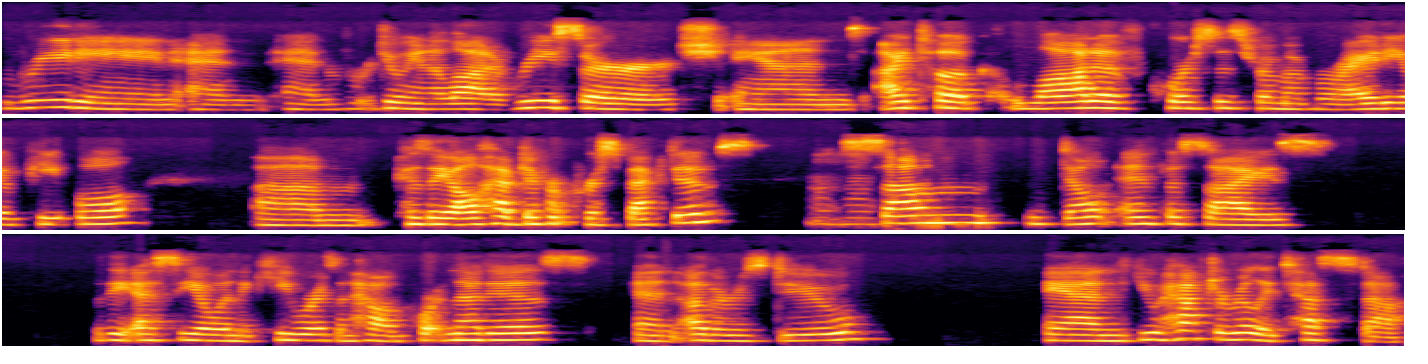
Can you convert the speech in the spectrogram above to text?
reading and and doing a lot of research. And i took a lot of courses from a variety of people because um, they all have different perspectives. Mm-hmm. some don't emphasize the seo and the keywords and how important that is and others do. And you have to really test stuff.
